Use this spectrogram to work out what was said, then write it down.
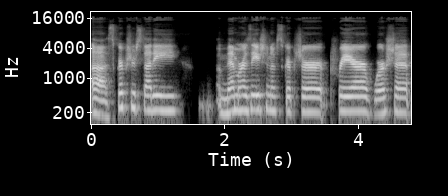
a scripture study, memorization of scripture, prayer, worship,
